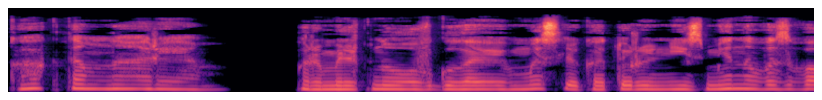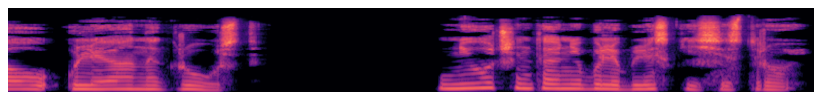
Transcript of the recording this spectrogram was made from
«Как там Нария?» промелькнула в голове мысль, которая неизменно вызывала у Лианы грусть. Не очень-то они были близки с сестрой.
